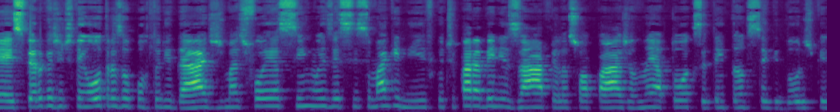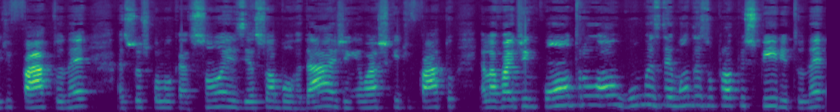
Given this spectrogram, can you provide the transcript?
É, espero que a gente tenha outras oportunidades, mas foi assim um exercício magnífico. Te parabenizar pela sua página, não é à toa que você tem tantos seguidores, porque de fato, né, as suas colocações e a sua abordagem, eu acho que de fato ela vai de encontro a algumas demandas do próprio espírito, né?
